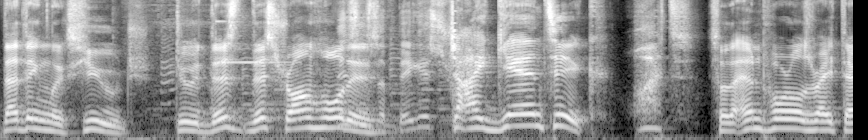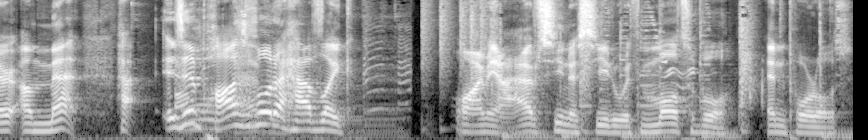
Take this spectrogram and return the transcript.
That thing looks huge. Dude, this this stronghold This is, is the biggest strong- gigantic. What? So the end portal is right there. A mat. Ha- is it Oh, possible to have like? Well, I mean, I've seen a seed with multiple end portals.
